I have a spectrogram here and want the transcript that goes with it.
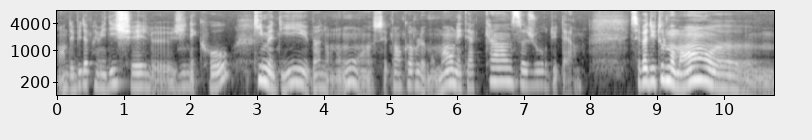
en début d'après-midi chez le gynéco qui me dit ben non non c'est pas encore le moment on était à 15 jours du terme. C'est pas du tout le moment euh,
